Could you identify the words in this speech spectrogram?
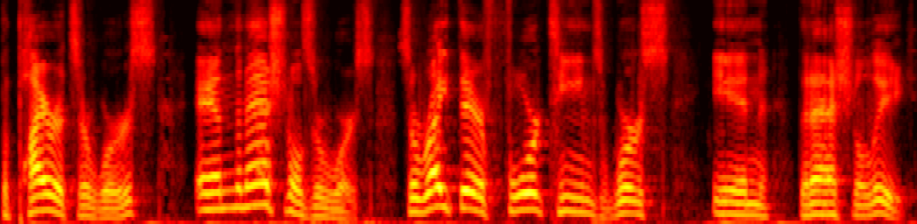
The Pirates are worse. And the Nationals are worse. So, right there, four teams worse in the National League.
